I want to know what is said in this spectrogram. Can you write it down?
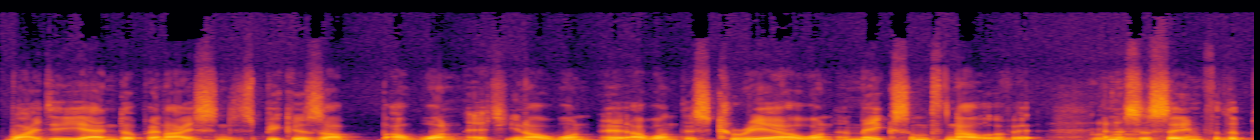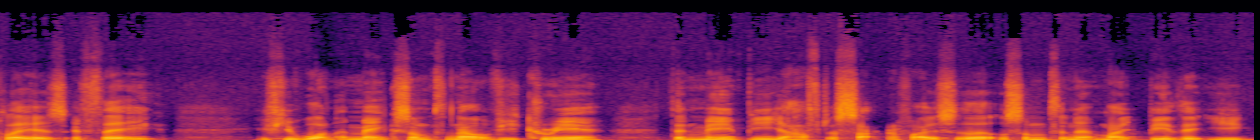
Why did you end up in Iceland? It's because I, I want it. You know, I want it, I want this career. I want to make something out of it. And it's the same for the players. If they if you want to make something out of your career, then maybe you have to sacrifice a little something. It might be that you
